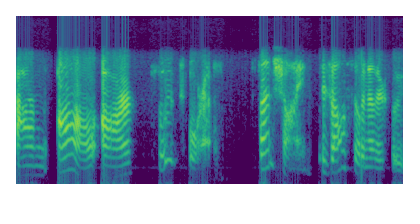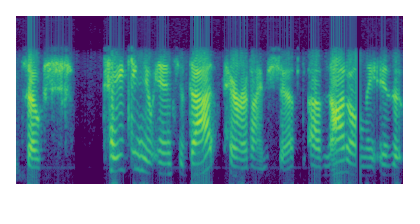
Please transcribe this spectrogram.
um, all are foods for us. Sunshine is also another food. So taking you into that paradigm shift of not only is it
